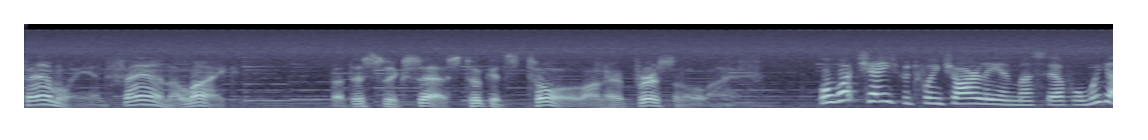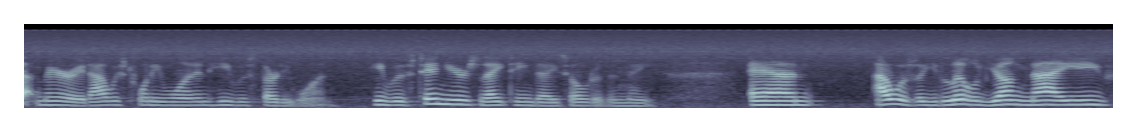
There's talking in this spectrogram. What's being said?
family and fan alike. But this success took its toll on her personal life. Well, what changed between Charlie and myself, when we got married, I was 21 and he was 31. He was 10 years and 18 days older than me. And I was a little young, naive,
